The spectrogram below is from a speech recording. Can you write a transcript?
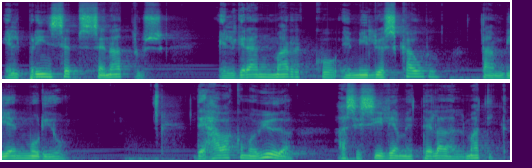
el príncipe Senatus, el gran Marco Emilio Escauro también murió. Dejaba como viuda a Cecilia Metela Dalmática,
